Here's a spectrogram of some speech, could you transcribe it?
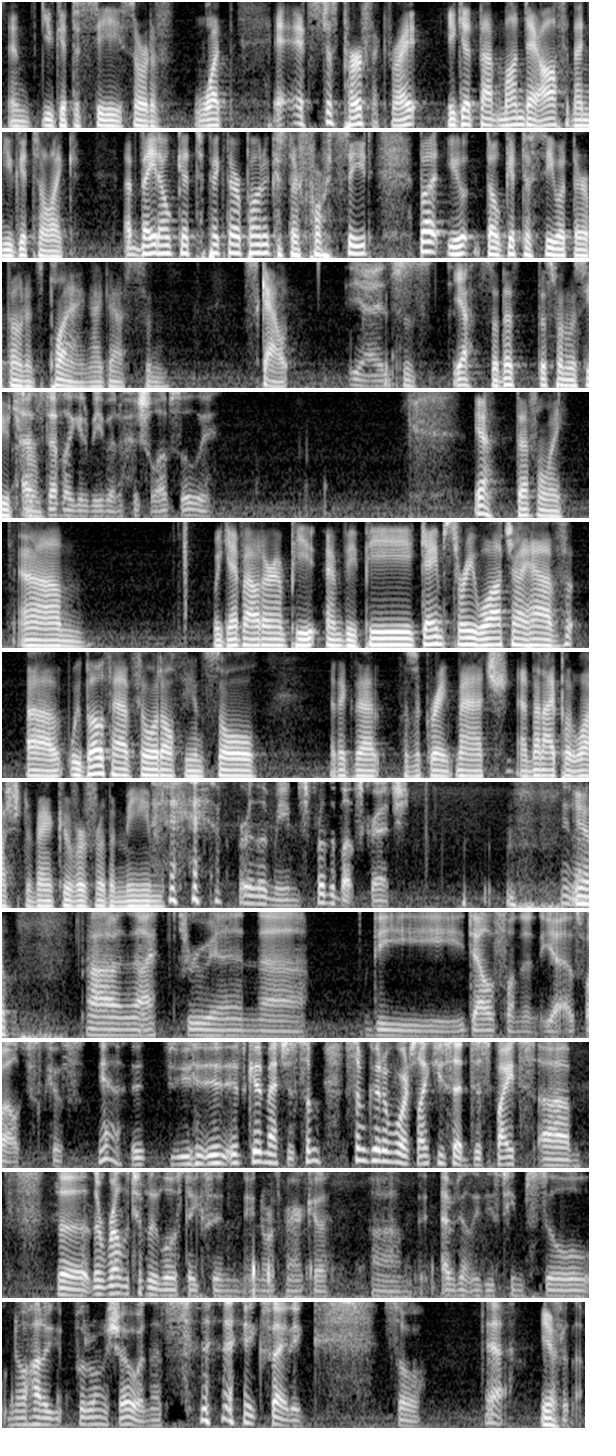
and you get to see sort of what. It's just perfect, right? You get that Monday off, and then you get to like they don't get to pick their opponent because they're fourth seed, but you they'll get to see what their opponent's playing, I guess, and scout. Yeah, it's is, yeah. So this this one was huge. That's definitely going to be beneficial. Absolutely. Yeah, definitely. Um, we gave out our MP, MVP games to rewatch. I have. Uh, we both have Philadelphia and Seoul. I think that was a great match. And then I put Washington Vancouver for the memes. for the memes, for the butt scratch. You know. Yep. Uh, and then I threw in uh, the Dallas London, yeah, as well, just because, yeah, it's, it's good matches. Some some good awards, like you said, despite um, the the relatively low stakes in, in North America. Um, evidently, these teams still know how to put on a show, and that's exciting. So, yeah, yeah, for them.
